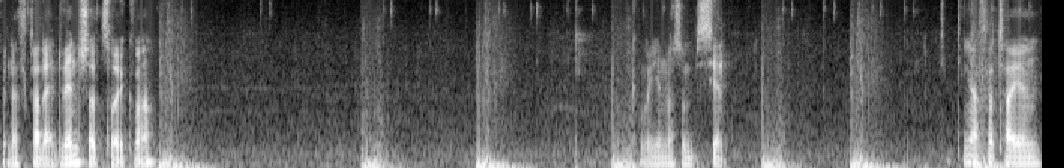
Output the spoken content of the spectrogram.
Wenn das gerade Adventure-Zeug war. Können wir hier noch so ein bisschen Dinger verteilen.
